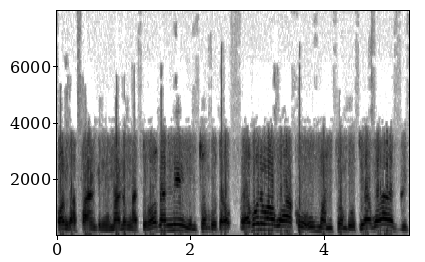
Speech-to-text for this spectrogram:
wangaphandle ngemali ongasekho kaningi mthombothi. Awu- uyabona wakwakho uma mthombothi? Uyakwazi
